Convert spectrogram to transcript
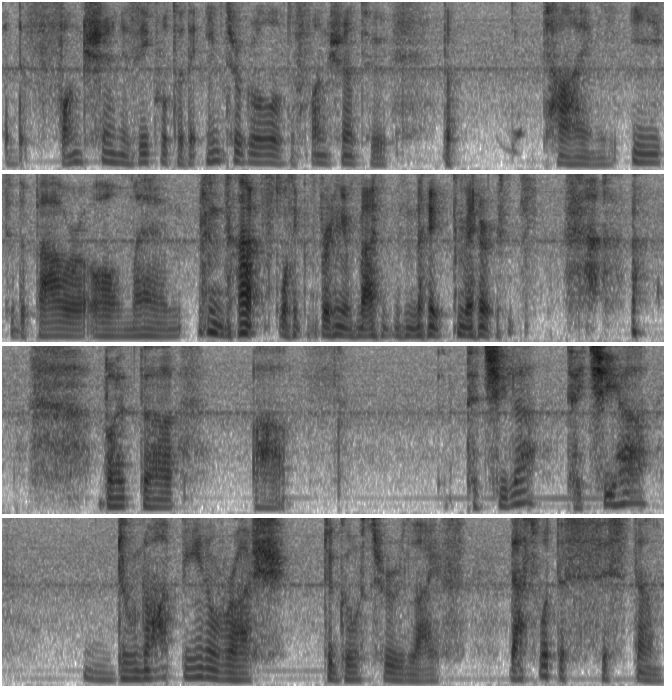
the function is equal to the integral of the function to the times e to the power. Oh man, that's like bringing back nightmares. but uh, uh, Techila, Techiha, do not be in a rush to go through life. That's what the system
